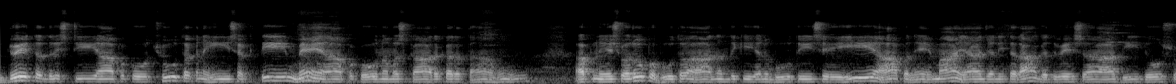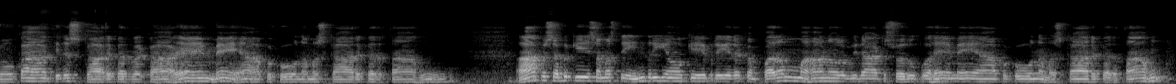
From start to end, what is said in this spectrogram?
द्वैत दृष्टि आपको छू तक नहीं सकती, मैं आपको नमस्कार करता हूँ। अपने स्वरूप भूत आनंद की अनुभूति से ही आपने माया जनित राग द्वेष आदि दोषों का तिरस्कार कर रखा है, मैं आपको नमस्कार करता हूँ। आप सबकी समस्त इंद्रियों के प्रेरक परम महान और विराट स्वरूप है, मैं आपको नमस्कार करता हूँ।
